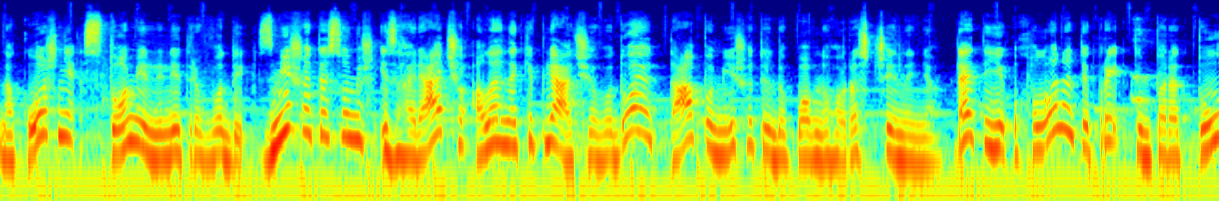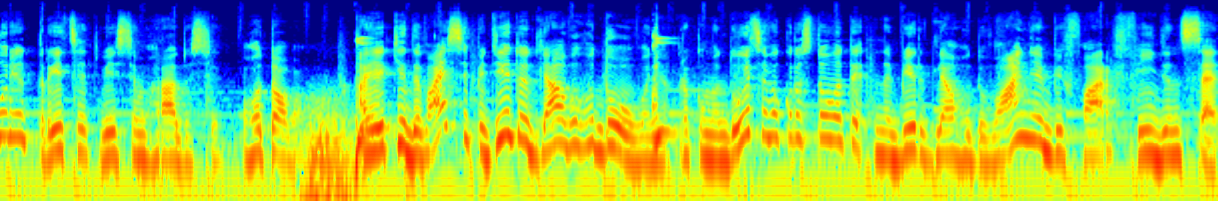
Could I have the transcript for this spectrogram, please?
на кожні 100 мл води. Змішуйте суміш із гарячою, але не киплячою водою та помішуйте до повного розчинення. Дайте її охолонути при температурі 38 градусів. Готово. А які девайси підійдуть для вигодовування? Рекомендується використовувати набір для годування Bifar Feeding Set.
